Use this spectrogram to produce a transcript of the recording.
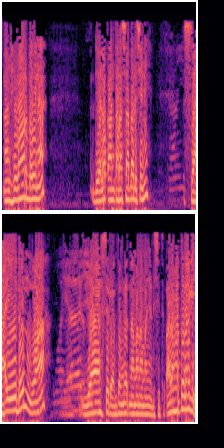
Al-hiwar baina dialog antara siapa di sini? Sa'idun wa Wa Yasir. Antum lihat nama-namanya di situ. Ada satu lagi.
